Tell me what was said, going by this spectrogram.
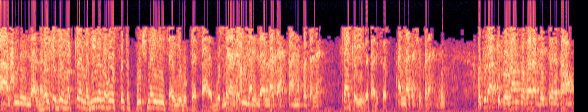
الحمد للہ بلکہ جو مکے اور مدینے میں ہو اس سے تو پوچھنا ہی نہیں چاہیے وہ کیسا ہے وہ الحمد للہ اللہ کا احسان ہے فضل ہے۔ کیا کہیے گا طارق صاحب؟ اللہ کا شکر ہے۔ حضور آپ کے پروگرامس وغیرہ دیکھتے رہتا ہوں۔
